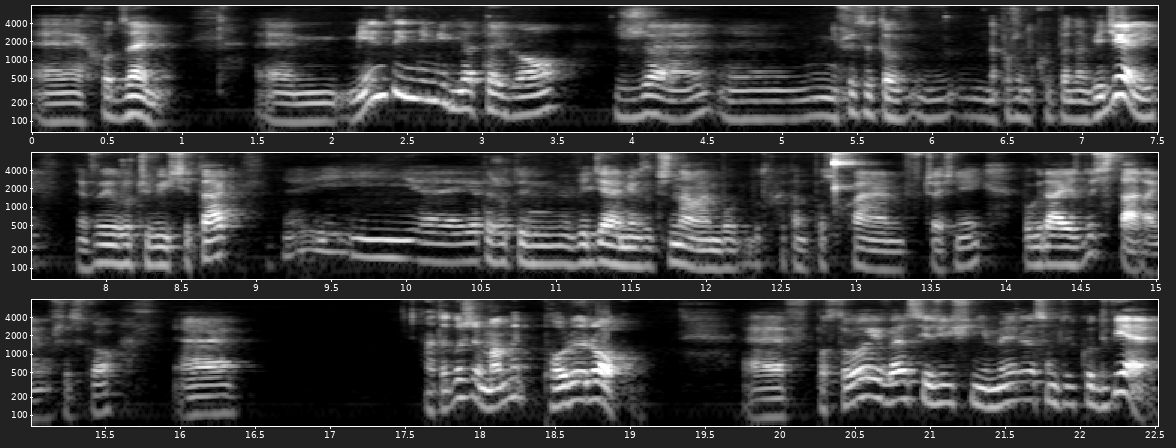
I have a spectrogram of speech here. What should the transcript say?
e, chodzeniu? Em, Między innymi dlatego, że em, nie wszyscy to na początku będą wiedzieli, wy już oczywiście tak i, i e, ja też o tym wiedziałem jak zaczynałem, bo, bo trochę tam posłuchałem wcześniej, bo gra jest dość stara mimo wszystko. E, Dlatego, że mamy pory roku. E, W podstawowej wersji, jeżeli się nie mylę, są tylko dwie,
